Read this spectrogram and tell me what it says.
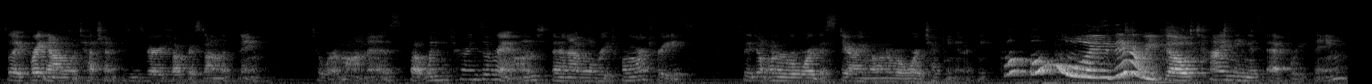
so like right now i won't touch him because he's very focused on listening to where mom is but when he turns around then i will reach for more treats so i don't want to reward the staring i want to reward checking in with me Oh boy, there we go. Timing is everything.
